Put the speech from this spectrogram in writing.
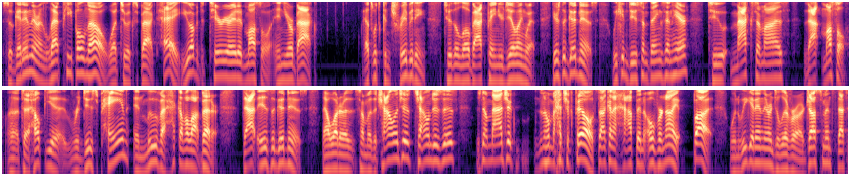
So get in there and let people know what to expect. Hey, you have a deteriorated muscle in your back. That's what's contributing to the low back pain you're dealing with. Here's the good news we can do some things in here to maximize that muscle uh, to help you reduce pain and move a heck of a lot better. That is the good news. Now, what are some of the challenges? Challenges is there's no magic, no magic pill. It's not going to happen overnight. But when we get in there and deliver our adjustments, that's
